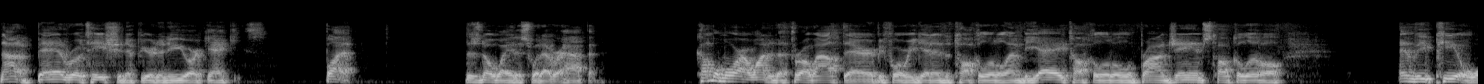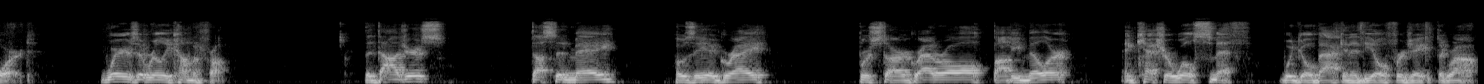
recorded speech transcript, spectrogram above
Not a bad rotation if you're the New York Yankees. But there's no way this would ever happen. Couple more I wanted to throw out there before we get into talk a little NBA, talk a little LeBron James, talk a little MVP award. Where is it really coming from? The Dodgers, Dustin May, Josiah Gray, Brusdar Graterol, Bobby Miller, and catcher Will Smith would go back in a deal for Jacob DeGrom.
